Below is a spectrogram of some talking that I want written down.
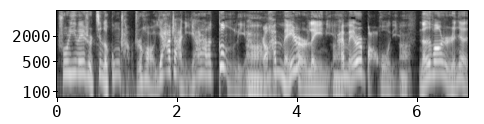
说因为是进了工厂之后压榨你压榨的更厉害，啊。然后还没人勒你，嗯还没人保护你，啊。南方是人家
